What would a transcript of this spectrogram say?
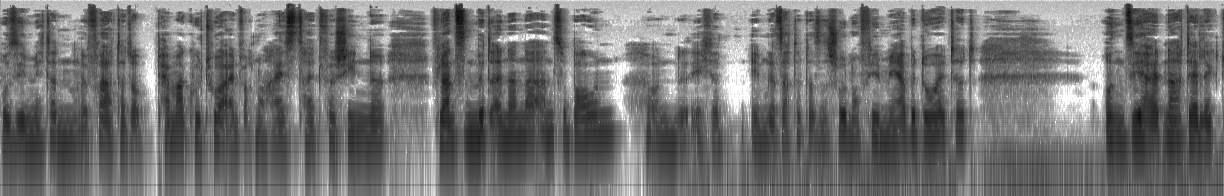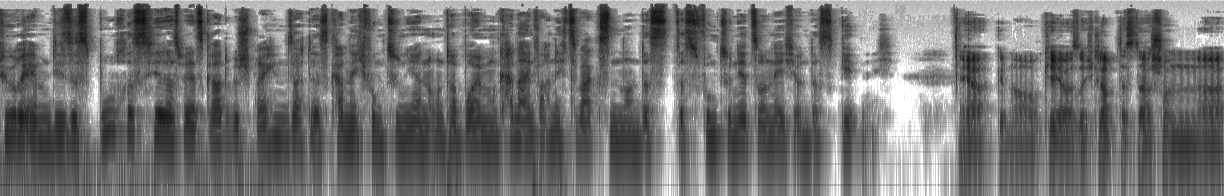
wo sie mich dann gefragt hat, ob Permakultur einfach nur heißt, halt verschiedene Pflanzen miteinander anzubauen. Und ich dann eben gesagt habe, dass es schon noch viel mehr bedeutet. Und sie halt nach der Lektüre eben dieses Buches hier, das wir jetzt gerade besprechen, sagte, es kann nicht funktionieren, unter Bäumen kann einfach nichts wachsen und das, das funktioniert so nicht und das geht nicht. Ja, genau, okay. Also ich glaube, dass da schon äh,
